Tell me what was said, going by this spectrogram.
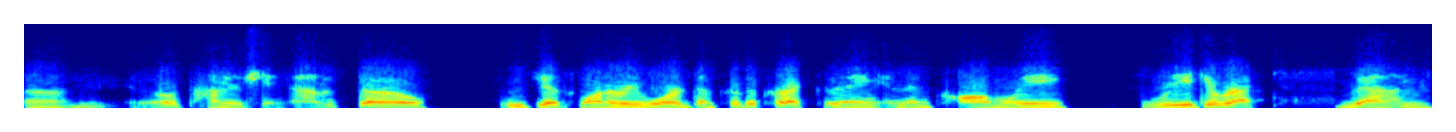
um, or punishing them. So we just want to reward them for the correct thing and then calmly redirect them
